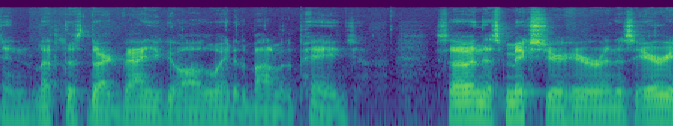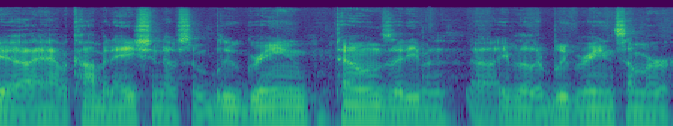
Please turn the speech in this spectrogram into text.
and let this dark value go all the way to the bottom of the page. So in this mixture here in this area I have a combination of some blue-green tones that even uh, even though they're blue-green some are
